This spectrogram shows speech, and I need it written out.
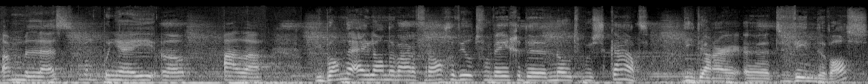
18 mempunyai uh, pala. Die Bandeneilanden waren vooral gewild vanwege de nootmuskaat die daar uh, te vinden was.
